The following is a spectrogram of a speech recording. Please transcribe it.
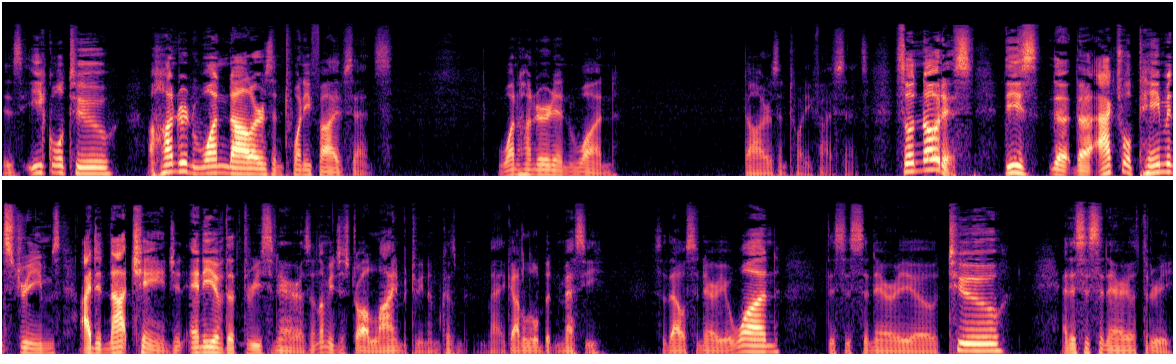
is equal to $101.25. $101.25. So notice these the, the actual payment streams I did not change in any of the three scenarios. And let me just draw a line between them because it got a little bit messy. So that was scenario 1, this is scenario 2, and this is scenario 3.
